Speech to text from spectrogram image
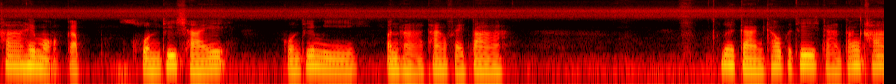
ค่าให้เหมาะกับคนที่ใช้ คนที่มีปัญหาทางสายตา ด้วยการเข้าไปที่การตั้งค่า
